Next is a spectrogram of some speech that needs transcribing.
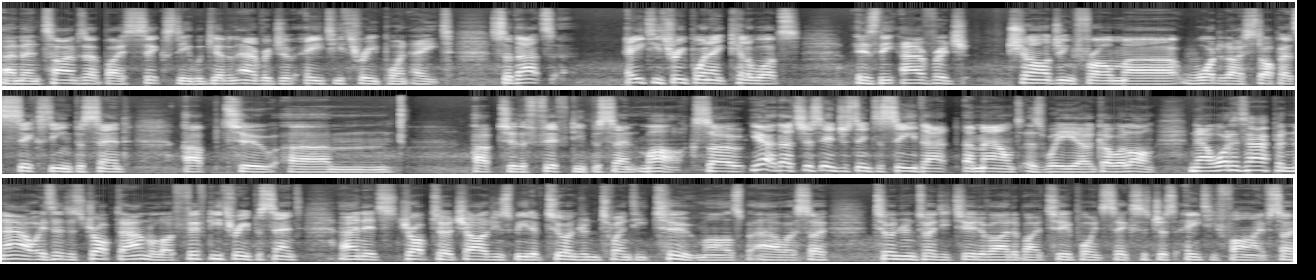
and then times that by 60 we get an average of 83.8 so that's 83.8 kilowatts is the average charging from uh, what did I stop at? 16% up to um, up to the 50% mark. So yeah, that's just interesting to see that amount as we uh, go along. Now what has happened now is it has dropped down a lot, 53%, and it's dropped to a charging speed of 222 miles per hour. So 222 divided by 2.6 is just 85. So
